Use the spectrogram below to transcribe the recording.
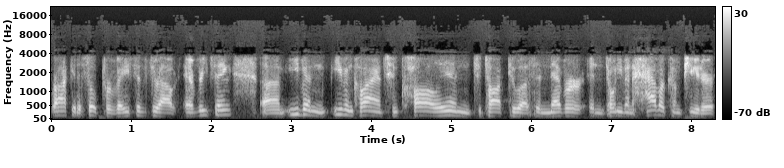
Rocket is so pervasive throughout everything. Um, even even clients who call in to talk to us and never and don't even have a computer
